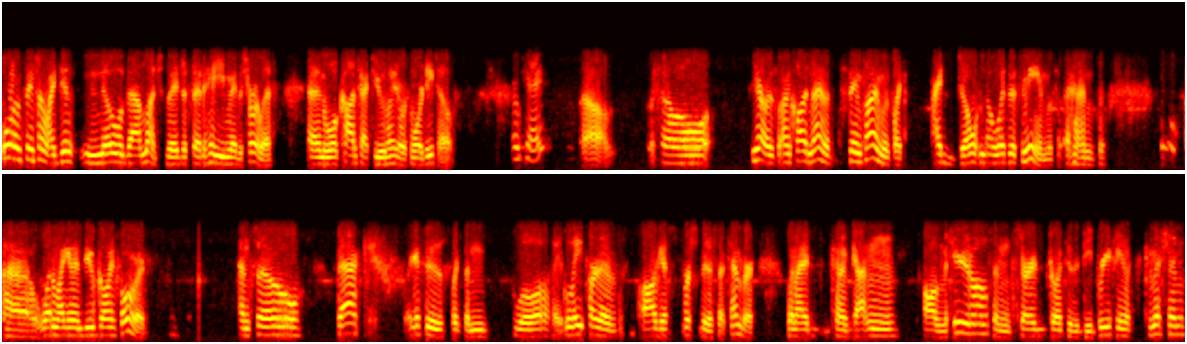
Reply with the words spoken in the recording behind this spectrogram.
Well, at the same time, I didn't know that much. They just said, "Hey, you made the short list, and we'll contact you later with more details." Okay. Um, so, yeah, it was on cloud nine. At the same time, it was like, I don't know what this means, and uh, what am I going to do going forward? And so, back, I guess it was like the well, late part of August, first bit of September, when I'd kind of gotten all the materials and started going through the debriefing with the commission.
